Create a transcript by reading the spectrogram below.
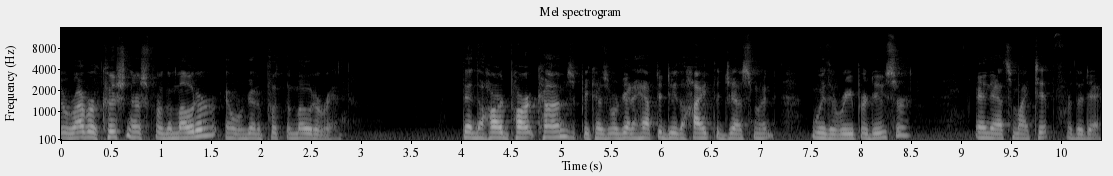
the rubber cushioners for the motor and we're going to put the motor in. Then the hard part comes because we're going to have to do the height adjustment with the reproducer and that's my tip for the day.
